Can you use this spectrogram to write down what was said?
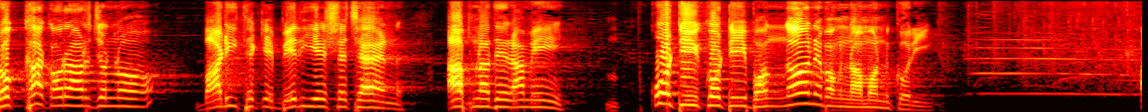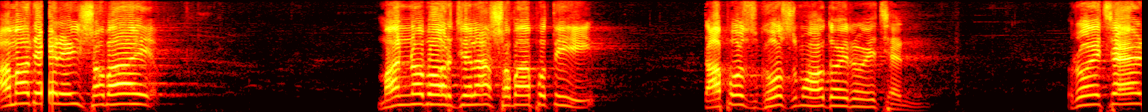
রক্ষা করার জন্য বাড়ি থেকে বেরিয়ে এসেছেন আপনাদের আমি কোটি কোটি বন্দন এবং নমন করি। আমাদের এই সভায় মান্যবর জেলা সভাপতি তাপস ঘোষ মহোদয় রয়েছেন। রয়েছেন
